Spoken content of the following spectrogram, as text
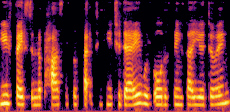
you faced in the past has affected you today with all the things that you're doing?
